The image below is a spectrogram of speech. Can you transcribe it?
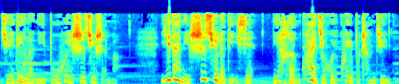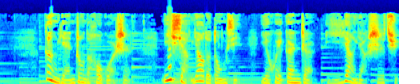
决定了你不会失去什么。一旦你失去了底线，你很快就会溃不成军。更严重的后果是，你想要的东西也会跟着一样样失去。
